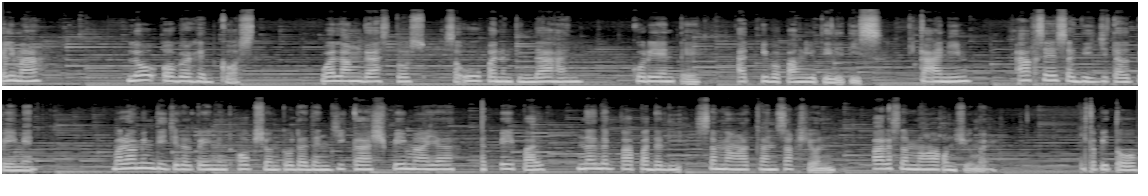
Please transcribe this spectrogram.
Kalima, low overhead cost. Walang gastos sa upa ng tindahan, kuryente, at iba pang utilities. Kaanim, access sa digital payment. Maraming digital payment option tulad ng GCash, Paymaya, at PayPal na nagpapadali sa mga transaksyon para sa mga consumer. Ikapito,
